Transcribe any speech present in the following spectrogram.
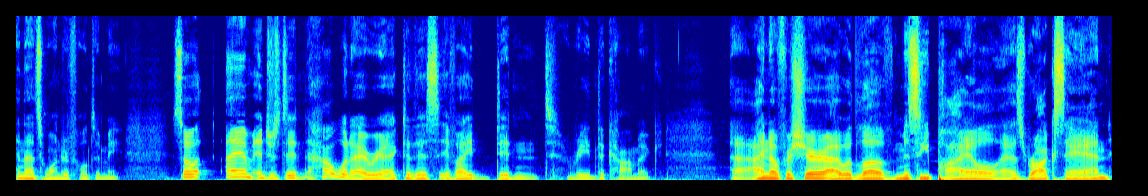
And that's wonderful to me. So I am interested. How would I react to this if I didn't read the comic? Uh, I know for sure I would love Missy Pyle as Roxanne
